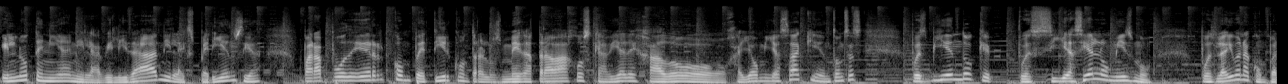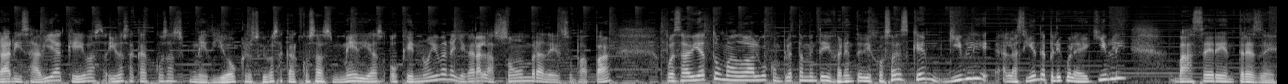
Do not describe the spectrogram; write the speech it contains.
él no tenía ni la habilidad ni la experiencia para poder competir contra los megatrabajos que había dejado Hayao Miyazaki, entonces pues viendo que pues si hacía lo mismo, pues la iban a comprar y sabía que iba, iba, a sacar cosas mediocres o iba a sacar cosas medias o que no iban a llegar a la sombra de su papá, pues había tomado algo completamente diferente. Dijo, ¿sabes qué? Ghibli, la siguiente película de Ghibli va a ser en 3D.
